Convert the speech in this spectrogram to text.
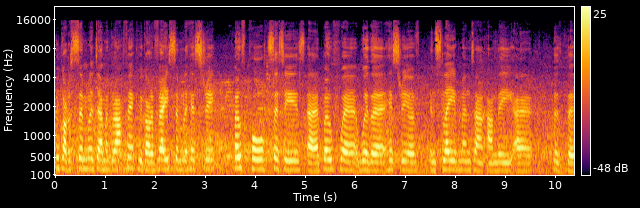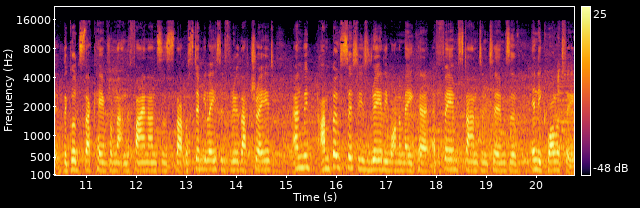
We've got a similar demographic, we've got a very similar history, both port cities, uh, both were with a history of enslavement and, and the uh, the, the, the goods that came from that and the finances that were stimulated through that trade. And, we, and both cities really want to make a, a firm stand in terms of inequality.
